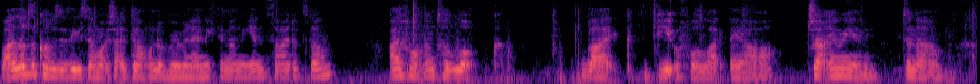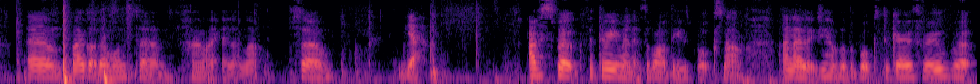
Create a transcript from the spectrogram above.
But I love the covers of these so much that I don't want to ruin anything on the inside of them. I just want them to look like beautiful like they are. Do you know what I mean? Don't know. Um, but I got them ones to highlight in and that. So, yeah. I've spoke for three minutes about these books now. And I literally have other books to go through. But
